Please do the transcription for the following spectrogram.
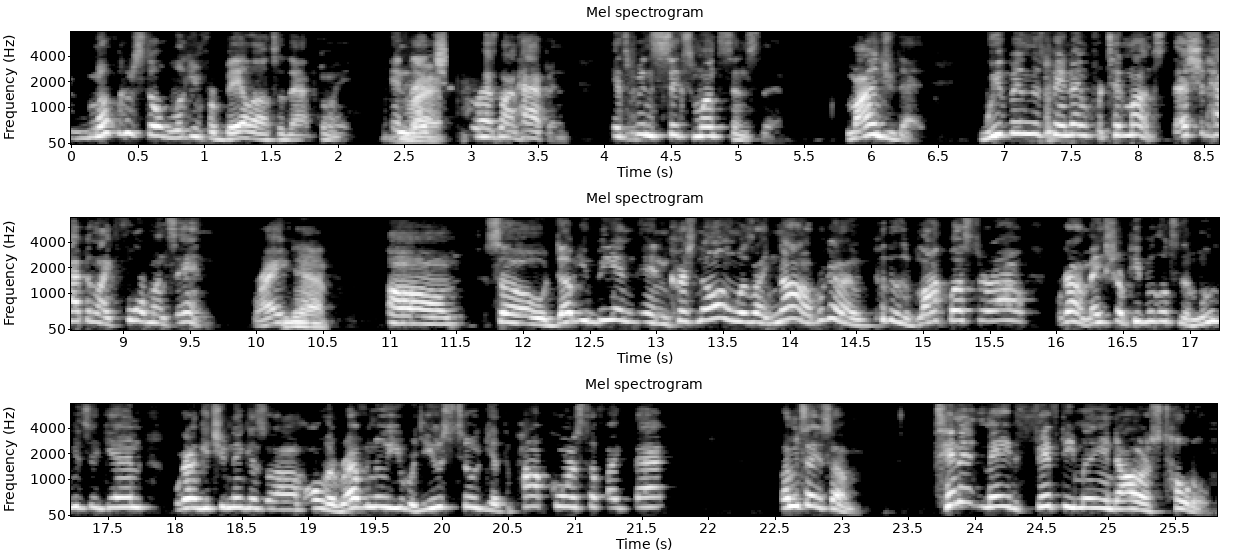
motherfuckers still looking for bailouts at that point, and that Right. shit has not happened. It's been six months since then. Mind you, that we've been in this pandemic for ten months. That should happen like four months in, right? Yeah. Um, so WB and, and Chris Nolan was like, no, we're gonna put this blockbuster out. We're gonna make sure people go to the movies again. We're gonna get you niggas um all the revenue you were used to, get the popcorn stuff like that. Let me tell you something. Tenet made fifty million dollars total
